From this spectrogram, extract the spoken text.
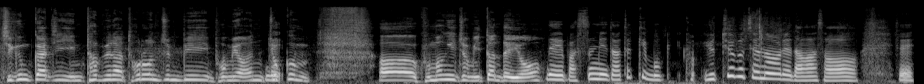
지금까지 인터뷰나 토론 준비 보면 네. 조금 어, 구멍이 좀 있던데요. 네, 맞습니다. 특히 뭐 유튜브 채널에 나와서 이제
